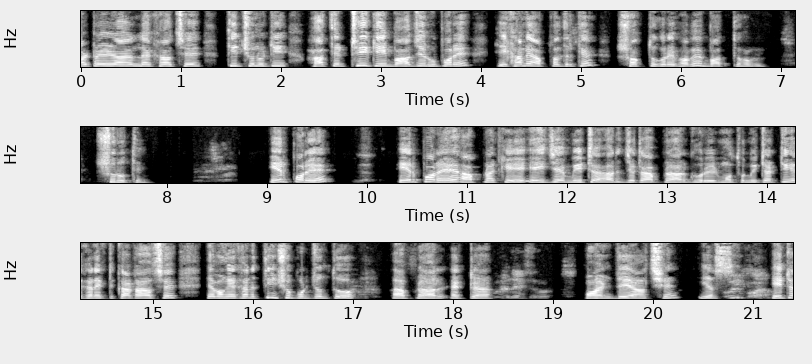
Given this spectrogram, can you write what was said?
আর্টারি লেখা আছে তীরছনুটি হাতের ঠিক এই বাজের উপরে। এখানে আপনাদেরকে শক্ত করে এভাবে বাঁধতে হবে শুরুতে। এরপরে এরপরে আপনাকে এই যে মিটার, যেটা আপনার ঘড়ির মতো মিটারটি, এখানে একটি কাটা আছে এবং এখানে তিনশো পর্যন্ত আপনার একটা পয়েন্ট দেয়া আছে। ইয়েস এটা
